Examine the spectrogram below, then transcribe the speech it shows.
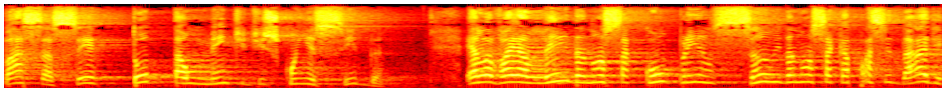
passa a ser totalmente desconhecida. Ela vai além da nossa compreensão e da nossa capacidade,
